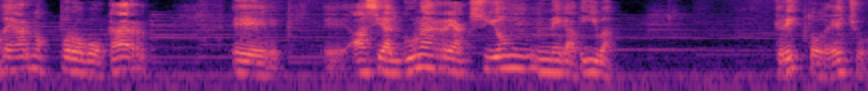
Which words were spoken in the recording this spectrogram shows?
dejarnos provocar eh, eh, hacia alguna reacción negativa. Cristo, de hecho,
